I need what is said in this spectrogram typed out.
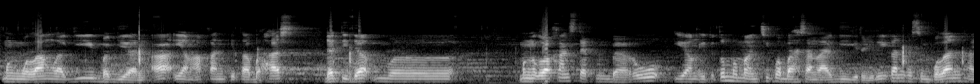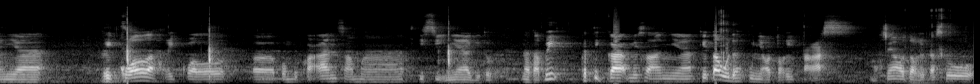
mengulang lagi bagian A yang akan kita bahas dan tidak me- mengeluarkan statement baru yang itu tuh memancing pembahasan lagi gitu. Jadi kan kesimpulan hanya recall lah, recall eh, pembukaan sama isinya gitu. Nah, tapi ketika misalnya kita udah punya otoritas, maksudnya otoritas tuh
